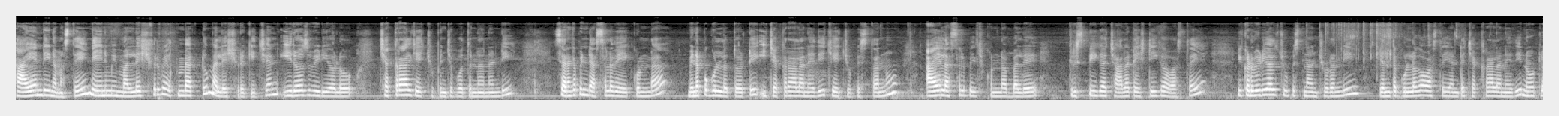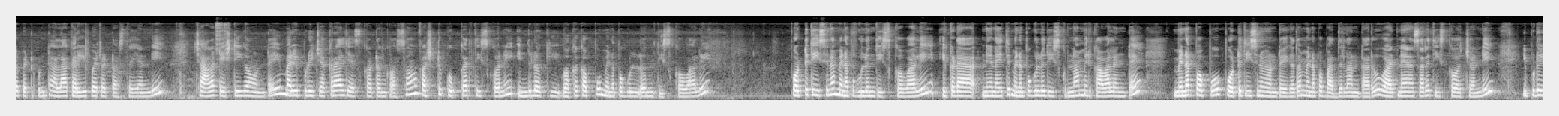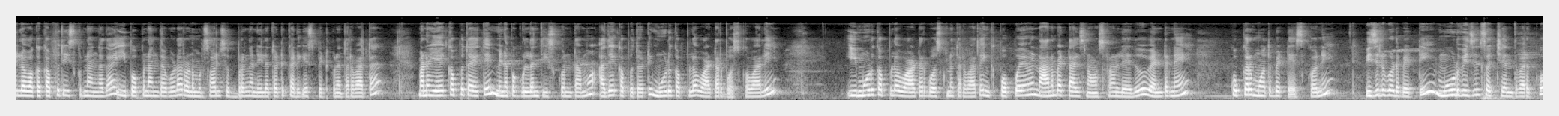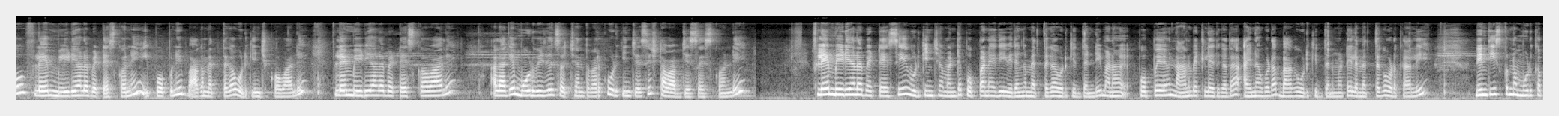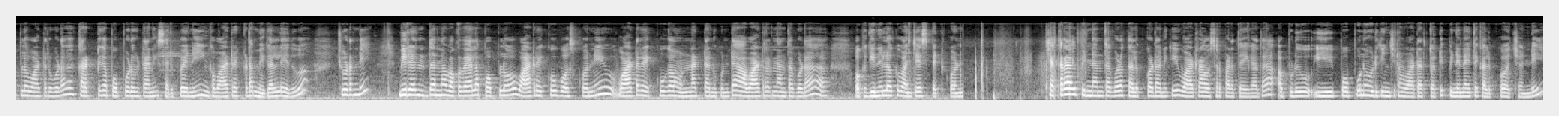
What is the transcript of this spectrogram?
Hi అండి నమస్తే. నేను మీ Malleswari. Welcome back to Malleswari kitchen. ఈరోజు వీడియోలో చక్రాలు చేసి చూపించబోతున్నానండి. శనగపిండి అస్సలు వేయకుండా మినపగుళ్ళతోటి ఈ చక్రాలు అనేది చేసి చూపిస్తాను. ఆయిల్ అస్సలు పీల్చకుండా భలే క్రిస్పీగా చాలా టేస్టీగా వస్తాయి. ఇక్కడ వీడియోలు చూపిస్తున్నాను చూడండి. ఎంత గుల్లగా వస్తాయి అంటే చక్రాలు అనేది నోట్లో పెట్టుకుంటే అలా కరిగిపోయేటట్టు వస్తాయండి. చాలా టేస్టీగా ఉంటాయి. మరి ఇప్పుడు ఈ చక్రాలు చేసుకోవటం కోసం ఫస్ట్ కుక్కర్ తీసుకొని ఇందులోకి ఒక కప్పు మినపగుళ్ళను తీసుకోవాలి. పొట్టు తీసిన మినపగుళ్ళను తీసుకోవాలి. ఇక్కడ నేనైతే మినపగుళ్ళు తీసుకున్నా. మీరు కావాలంటే మినపప్పు పొట్టు తీసినవి ఉంటాయి కదా మినప బద్దలు అంటారు. వాటినైనా సరే తీసుకోవచ్చండి. ఇప్పుడు ఇలా ఒక కప్పు తీసుకున్నాం కదా ఈ పప్పునంతా కూడా రెండు మూడు సార్లు శుభ్రంగా నీళ్ళతోటి కడిగేసి పెట్టుకున్న తర్వాత మనం ఏ కప్పుతో అయితే మినపగుళ్ళను తీసుకుంటామో అదే కప్పుతోటి మూడు కప్పుల వాటర్ పోసుకోవాలి. ఈ మూడు కప్పుల వాటర్ పోసుకున్న తర్వాత ఇంక పప్పు ఏమీ నానబెట్టాల్సిన అవసరం లేదు. వెంటనే కుక్కర్ మూత పెట్టేసుకొని విజిల్ కూడా పెట్టి మూడు విజిల్స్ వచ్చేంత వరకు ఫ్లేమ్ మీడియంలో పెట్టేసుకొని ఈ పప్పుని బాగా మెత్తగా ఉడికించుకోవాలి. ఫ్లేమ్ మీడియంలో పెట్టేసుకోవాలి. అలాగే మూడు విజిల్స్ వచ్చేంత వరకు ఉడికించేసి స్టవ్ ఆఫ్ చేసేసుకోండి. ఫ్లేమ్ మీడియంలో పెట్టేసి ఉడికించామంటే పప్పు అనేది ఈ విధంగా మెత్తగా ఉడికిద్దండి. మనం పప్పు ఏమి నానబెట్టలేదు కదా అయినా కూడా బాగా ఉడికిద్ది అనమాట ఇలా మెత్తగా ఉడకాలి. నేను తీసుకున్న మూడు కప్పుల వాటర్ కూడా కరెక్ట్గా పప్పు ఉడకడానికి సరిపోయినాయి. ఇంకా వాటర్ ఎక్కడ మిగలలేదు. చూడండి మీరు ఏదన్నా ఒకవేళ పప్పులో వాటర్ ఎక్కువ పోసుకొని వాటర్ ఎక్కువగా ఉన్నట్టు అనుకుంటే ఆ వాటర్ని అంతా కూడా ఒక గిన్నెలోకి వంచేసి పెట్టుకోండి. చక్రాల పిండి అంతా కూడా కలుపుకోవడానికి వాటర్ అవసరపడతాయి కదా. అప్పుడు ఈ పప్పును ఉడికించిన వాటర్ తోటి పిండిని అయితే కలుపుకోవచ్చండి.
